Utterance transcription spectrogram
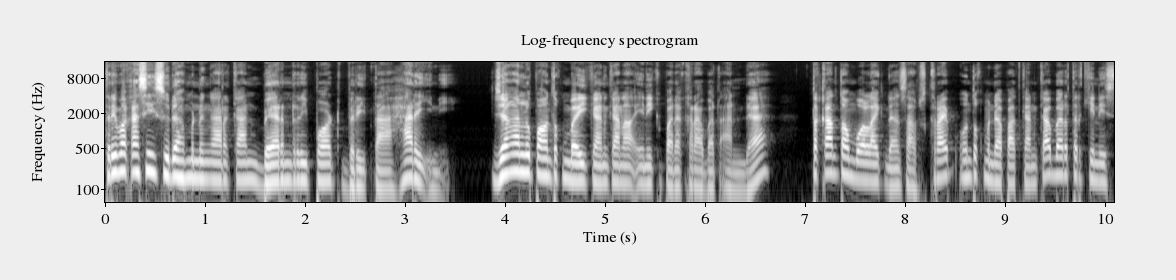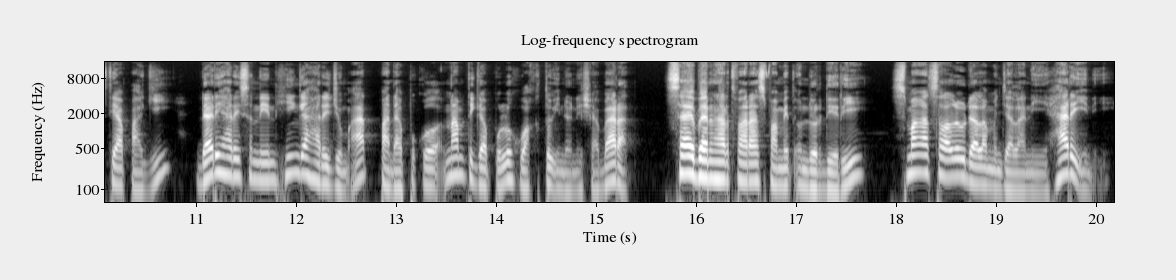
Terima kasih sudah mendengarkan Bern Report berita hari ini. Jangan lupa untuk membagikan kanal ini kepada kerabat Anda, tekan tombol like dan subscribe untuk mendapatkan kabar terkini setiap pagi dari hari Senin hingga hari Jumat pada pukul 6.30 waktu Indonesia Barat. Saya Bernhard Faras pamit undur diri, Semangat selalu dalam menjalani hari ini.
